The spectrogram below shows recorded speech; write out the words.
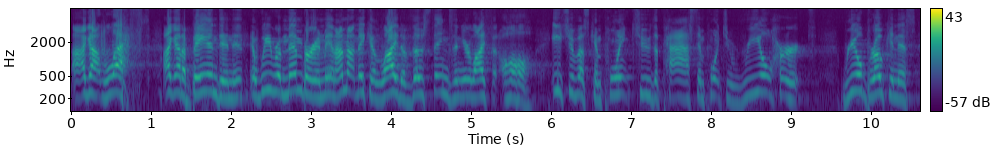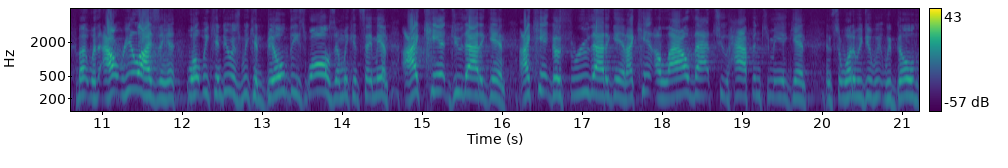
I got left. I got abandoned. And we remember, and man, I'm not making light of those things in your life at all. Each of us can point to the past and point to real hurt real brokenness, but without realizing it, what we can do is we can build these walls and we can say, man, I can't do that again. I can't go through that again. I can't allow that to happen to me again. And so, what do we do? We, we build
